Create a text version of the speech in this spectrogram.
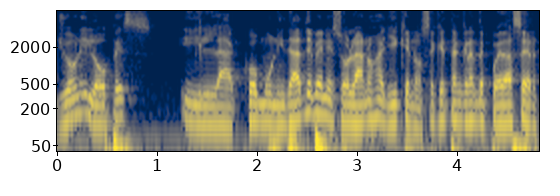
Johnny López y la comunidad de venezolanos allí, que no sé qué tan grande pueda ser,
